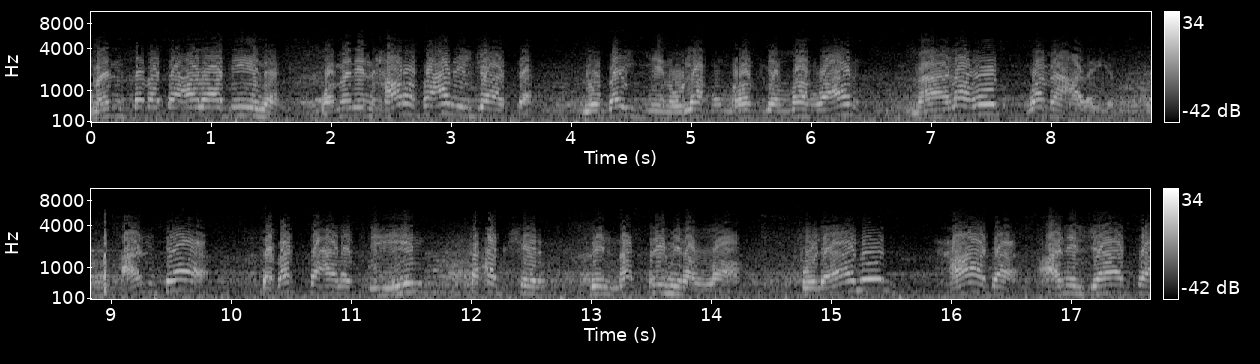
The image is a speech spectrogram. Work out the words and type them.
من ثبت على دينه ومن انحرف عن الجادة يبين لهم رضي الله عنه ما لهم وما عليهم. أنت ثبت على الدين فأبشر بالنصر من الله. فلان حاد عن الجادة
